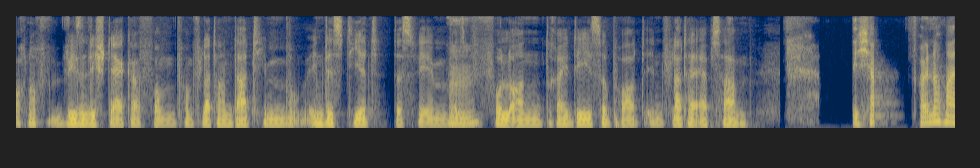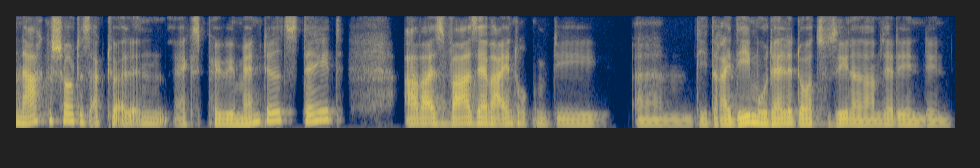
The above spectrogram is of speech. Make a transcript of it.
auch noch wesentlich stärker vom, vom Flutter und Dart-Team investiert, dass wir eben mhm. Full-on 3D-Support in Flutter-Apps haben. Ich habe vorhin nochmal nachgeschaut, ist aktuell in Experimental State, aber es war sehr beeindruckend, die ähm, die 3D-Modelle dort zu sehen. Also haben sie ja den, den,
